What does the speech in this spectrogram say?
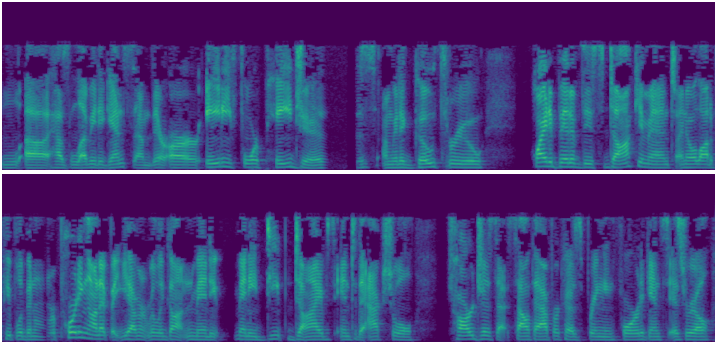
uh, has levied against them. There are 84 pages. I'm going to go through quite a bit of this document. I know a lot of people have been reporting on it, but you haven't really gotten many many deep dives into the actual charges that South Africa is bringing forward against Israel.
